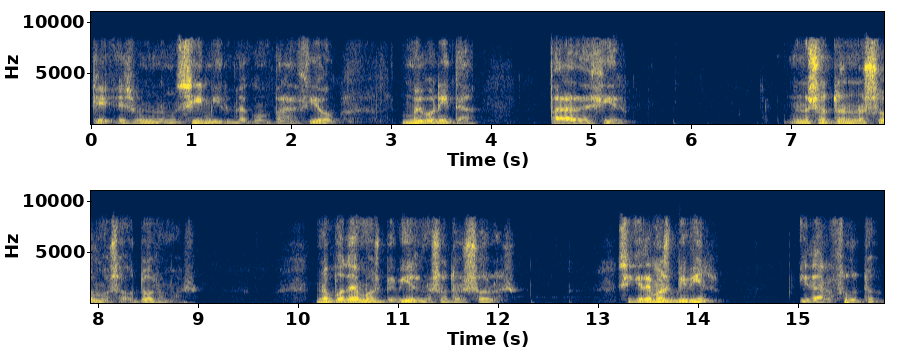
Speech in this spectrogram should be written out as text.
Que es un símil, una comparación muy bonita para decir, nosotros no somos autónomos, no podemos vivir nosotros solos. Si queremos vivir y dar fruto,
